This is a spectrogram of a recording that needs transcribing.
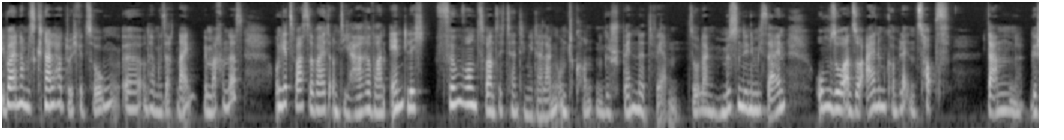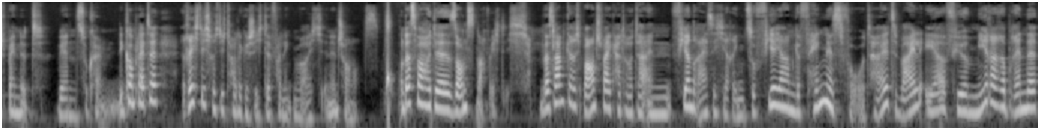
die beiden haben das knallhart durchgezogen äh, und haben gesagt, nein, wir machen das. Und jetzt war es soweit und die Haare waren endlich 25 Zentimeter lang und konnten gespendet werden. So lang müssen die nämlich sein, um so an so einem kompletten Zopf dann gespendet werden zu können. Die komplette, richtig, richtig tolle Geschichte verlinken wir euch in den Shownotes. Und das war heute sonst noch wichtig. Das Landgericht Braunschweig hat heute einen 34-Jährigen zu vier Jahren Gefängnis verurteilt, weil er für mehrere Brände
